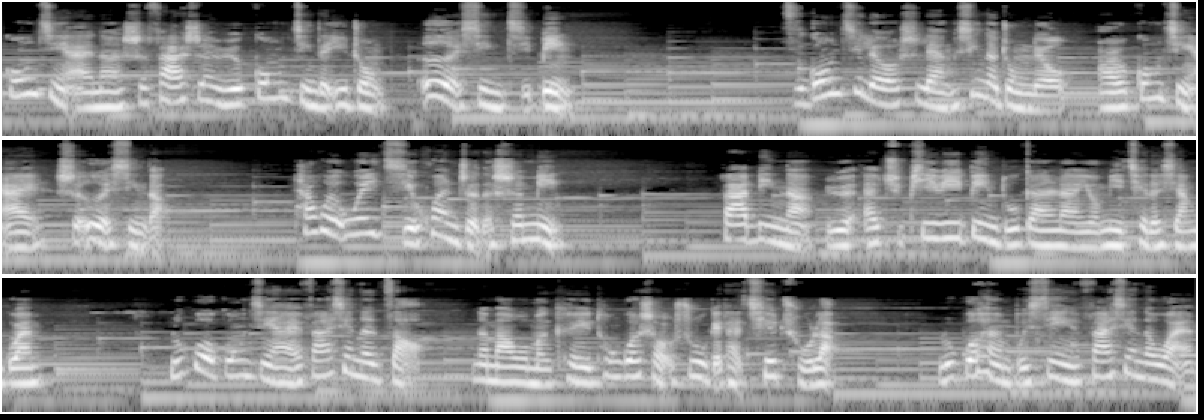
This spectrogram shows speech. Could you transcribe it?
宫颈癌呢是发生于宫颈的一种恶性疾病。子宫肌瘤是良性的肿瘤，而宫颈癌是恶性的，它会危及患者的生命。发病呢与 HPV 病毒感染有密切的相关。如果宫颈癌发现的早，那么我们可以通过手术给它切除了。如果很不幸发现的晚，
